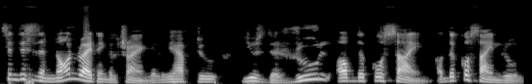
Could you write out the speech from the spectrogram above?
Since this is a non-right angle triangle we have to use the rule of the cosine or the cosine rule.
